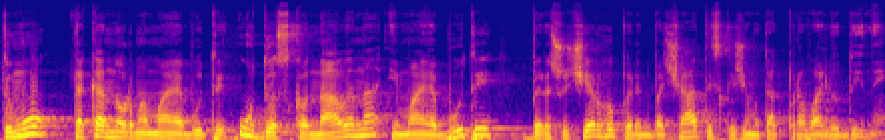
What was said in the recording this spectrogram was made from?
Тому така норма має бути удосконалена і має бути першу чергу передбачати, скажімо так, права людини.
